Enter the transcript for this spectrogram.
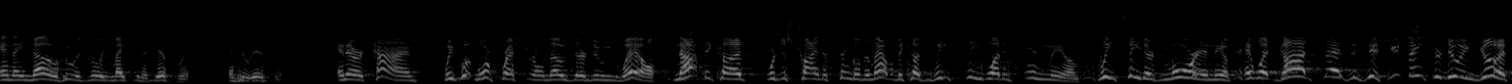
And they know who is really making a difference and who isn't. And there are times we put more pressure on those that are doing well, not because we're just trying to single them out, but because we see what is in them. We see there's more in them. And what God says is this you think you're doing good,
